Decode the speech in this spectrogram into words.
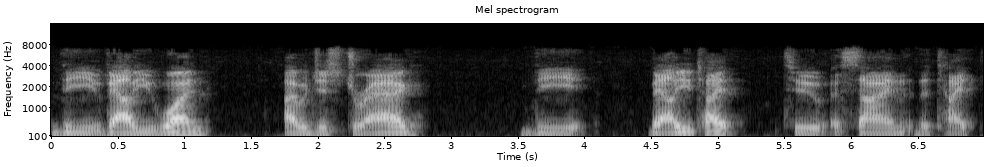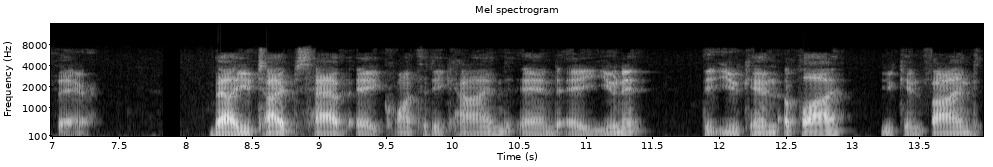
the value one, I would just drag the value type to assign the type there. Value types have a quantity kind and a unit that you can apply. You can find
